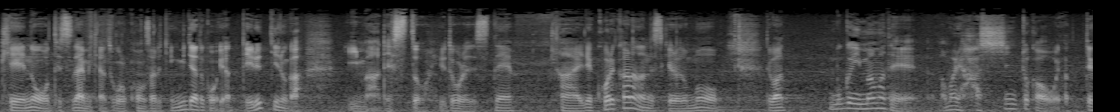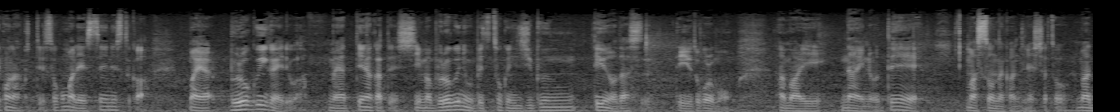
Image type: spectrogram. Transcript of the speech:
経営のお手伝いみたいなところコンサルティングみたいなところをやっているっていうのが今ですというところですね。はい、でこれからなんですけれどもで僕今まであまり発信とかをやってこなくてそこまで SNS とか、まあ、ブログ以外では、まあ、やってなかったですし、まあ、ブログにも別に特に自分っていうのを出すっていうところもあまりないので、まあ、そんな感じでしたと、まあ、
